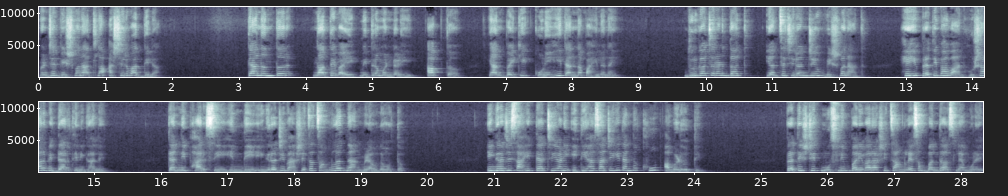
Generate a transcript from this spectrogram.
म्हणजे विश्वनाथला आशीर्वाद दिला. त्यानंतर नातेवाईक मित्रमंडळी आप्त यांपैकी कुणीही त्यांना पाहिलं नाही. दुर्गाचरण दत्त यांचे चिरंजीव विश्वनाथ हेही प्रतिभावान हुशार विद्यार्थी निघाले. त्यांनी फारसी हिंदी इंग्रजी भाषेचं चांगलं ज्ञान मिळवलं होतं. इंग्रजी साहित्याची आणि इतिहासाचीही त्यांना खूप आवड होती. प्रतिष्ठित मुस्लिम परिवाराशी चांगले संबंध असल्यामुळे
